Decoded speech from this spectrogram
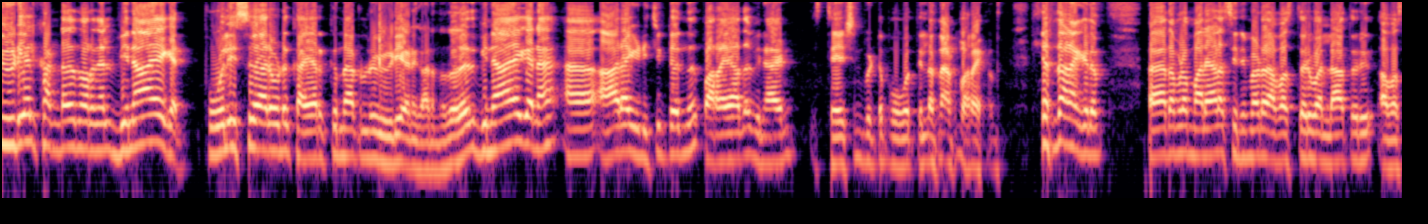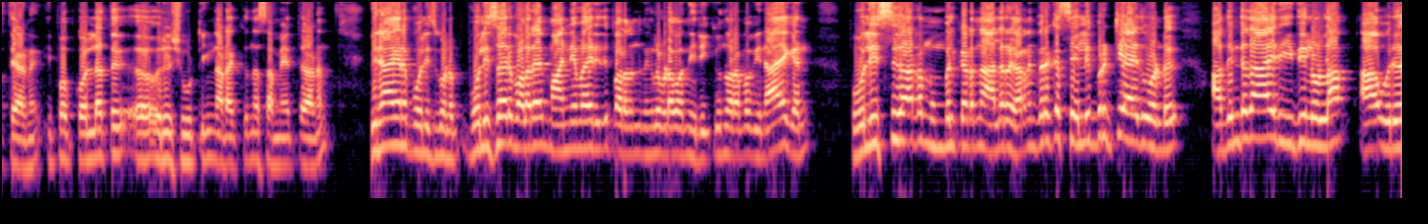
വീഡിയോയിൽ കണ്ടതെന്ന് പറഞ്ഞാൽ വിനായകൻ പോലീസുകാരോട് കയർക്കുന്നതായിട്ടുള്ളൊരു വീഡിയോ ആണ് കാണുന്നത്. അതായത് വിനായകനെ ആരാ ഇടിച്ചിട്ടെന്ന് പറയാതെ വിനായകൻ സ്റ്റേഷൻ വിട്ട് പോകത്തില്ലെന്നാണ് പറയുന്നത്. എന്താണെങ്കിലും നമ്മുടെ മലയാള സിനിമയുടെ അവസ്ഥ ഒരു വല്ലാത്തൊരു അവസ്ഥയാണ്. ഇപ്പോൾ കൊല്ലത്ത് ഒരു ഷൂട്ടിംഗ് നടക്കുന്ന സമയത്താണ് വിനായകനെ പോലീസ് കൊണ്ട് പോലീസുകാർ വളരെ മാന്യമായ രീതിയിൽ പറഞ്ഞിട്ട് നിങ്ങൾ ഇവിടെ വന്നിരിക്കും എന്ന് പറയുമ്പോൾ വിനായകൻ പോലീസുകാരുടെ മുമ്പിൽ കിടന്ന അലറ്. കാരണം ഇവരൊക്കെ സെലിബ്രിറ്റി ആയതുകൊണ്ട് അതിന്റെതായ രീതിയിലുള്ള ആ ഒരു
